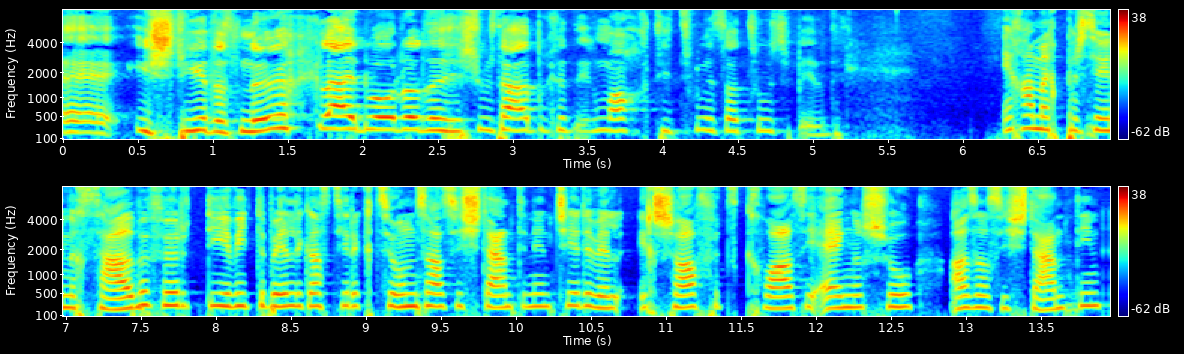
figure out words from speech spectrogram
Äh, ist dir das nachgelegt worden oder hast du selber gesagt, ich mache die Zusatzausbildung? Ich habe mich persönlich selber für die Weiterbildung als Direktionsassistentin entschieden, weil ich arbeite quasi Englisch schon als Assistentin.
